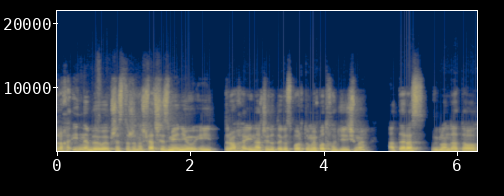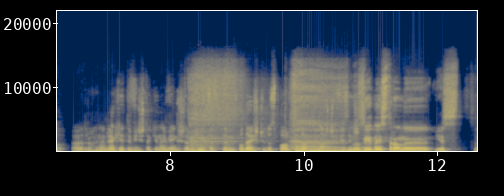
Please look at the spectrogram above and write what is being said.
trochę inne były, przez to, że no, świat się zmienił i trochę inaczej do tego sportu my podchodziliśmy, a teraz wygląda to e, trochę inaczej. Jakie ty widzisz takie największe różnice w tym podejściu do sportu, do aktywności fizycznej? No z jednej strony jest, e,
